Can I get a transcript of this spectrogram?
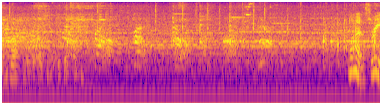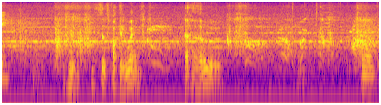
on top of it. I can pick up one. One out of three. this is fucking win. Ho ho ho.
